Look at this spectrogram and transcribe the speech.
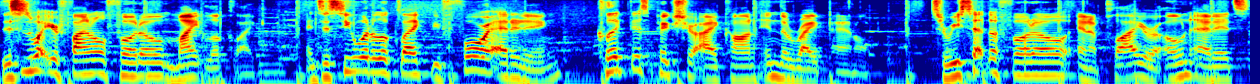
This is what your final photo might look like, and to see what it looked like before editing, click this picture icon in the right panel. To reset the photo and apply your own edits,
